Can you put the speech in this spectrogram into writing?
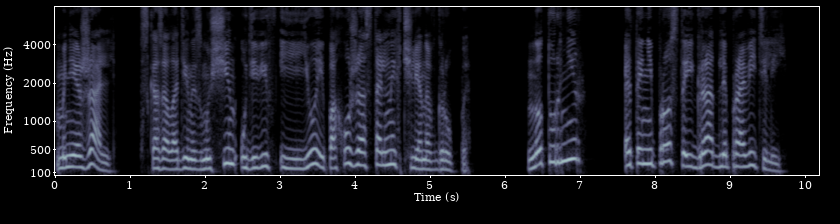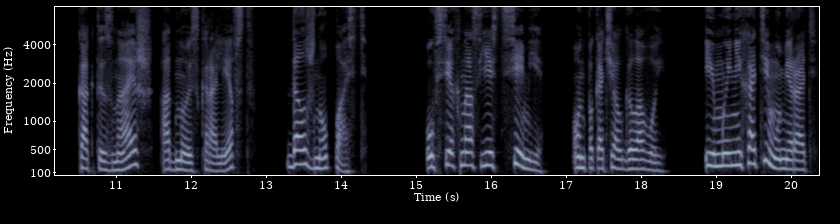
«Мне жаль», — сказал один из мужчин, удивив и ее, и, похоже, остальных членов группы. «Но турнир — это не просто игра для правителей. Как ты знаешь, одно из королевств должно пасть. У всех нас есть семьи, он покачал головой. «И мы не хотим умирать!»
